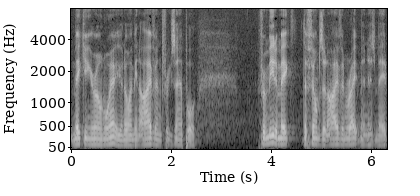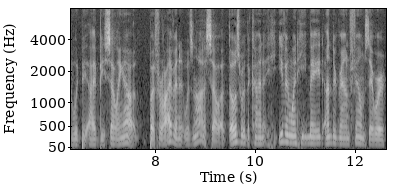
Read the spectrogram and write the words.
making your own way. You know, I mean, Ivan, for example, for me to make the films that Ivan Reitman has made would be I'd be selling out. But for Ivan, it was not a sellout. Those were the kind of even when he made underground films, they were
